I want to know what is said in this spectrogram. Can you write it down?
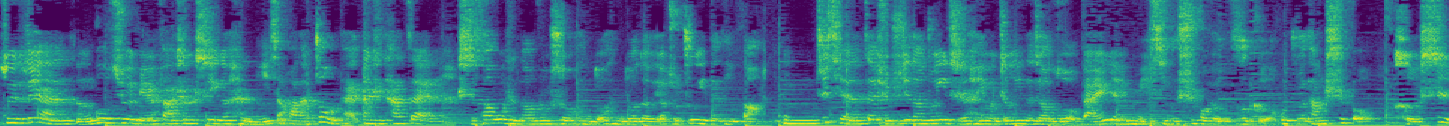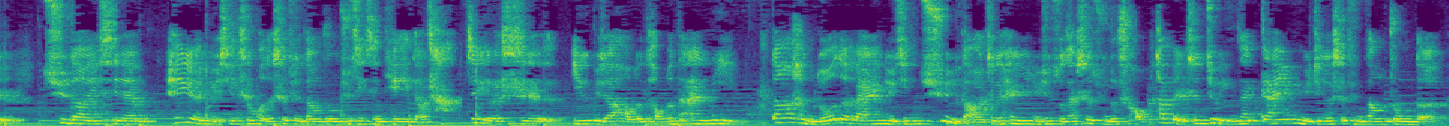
所以，虽然能够去为别人发声是一个很理想化的状态，但是它在实操过程当中是有很多很多的要去注意的地方。嗯，之前在学术界当中一直很有争议的叫做白人女性是否有资格，或者说她们是否合适去到一些黑人女性生活的社群当中去进行田野调查，这个是一个比较好的讨论的案例。当很多的白人女性去到这个黑人女性所在社群的时候，她本身就已经在干预这个社群当中的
